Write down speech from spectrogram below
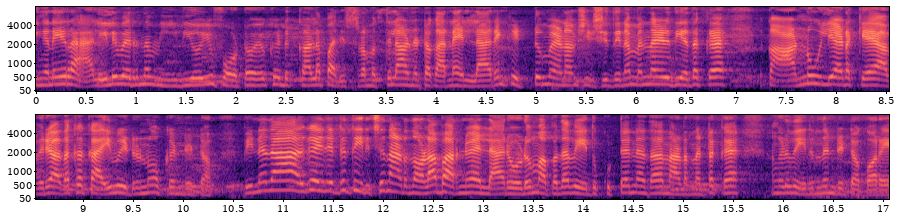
ഇങ്ങനെ ഈ റാലിയിൽ വരുന്ന വീഡിയോയും ഫോട്ടോയും ഒക്കെ എടുക്കാനുള്ള പരിശ്രമത്തിലാണ് കേട്ടോ കാരണം എല്ലാവരും കിട്ടും വേണം ശിശുദിനം എന്ന് എഴുതിയതൊക്കെ കാണുന്നില്ല ഇടയ്ക്ക്. അവർ അതൊക്കെ കൈ വിടണു ഒക്കെ ഉണ്ട് കേട്ടോ പിന്നെ അതാ അത് കഴിഞ്ഞിട്ട് തിരിച്ച് നടന്നോളാൻ പറഞ്ഞു എല്ലാവരോടും അപ്പോൾ അതാ വേദുക്കുട്ടൻ അതാ നടന്നിട്ടൊക്കെ അങ്ങോട്ട് വരുന്നുണ്ട് കേട്ടോ കുറേ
